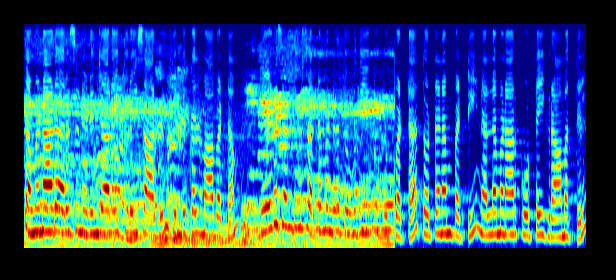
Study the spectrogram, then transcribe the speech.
தமிழ்நாடு அரசு நெடுஞ்சாலைத்துறை சார்பில் திண்டுக்கல் மாவட்டம் வேடசந்தூர் சட்டமன்ற தொகுதிக்கு உட்பட்ட தொட்டனம்பட்டி நல்லமனார்கோட்டை கிராமத்தில்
